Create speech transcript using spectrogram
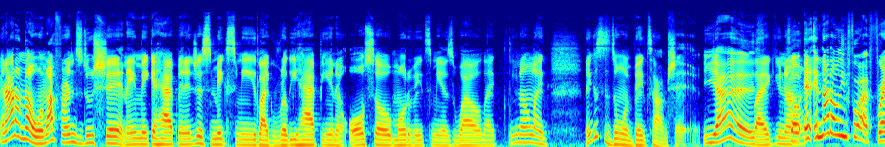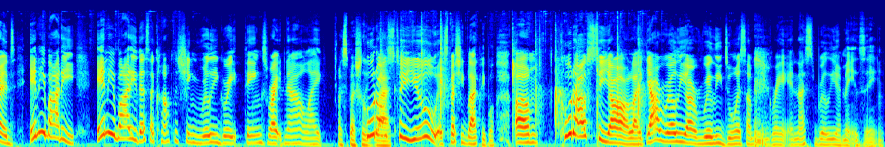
and I don't know when my friends do shit and they make it happen, it just makes me like really happy, and it also motivates me as well. Like you know, like niggas is doing big time shit. Yes. Like, you know. So and, and not only for our friends, anybody anybody that's accomplishing really great things right now, like Especially kudos black. to you, especially black people. Um, kudos to y'all. Like y'all really are really doing something great and that's really amazing.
